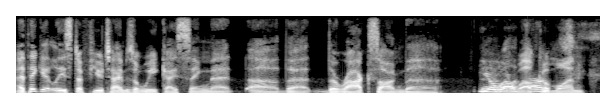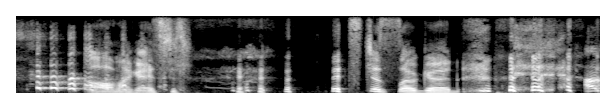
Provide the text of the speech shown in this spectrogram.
I think at least a few times a week I sing that uh the the rock song the, the You're, welcome. You're welcome one. oh my god, it's just it's just so good. I'm,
